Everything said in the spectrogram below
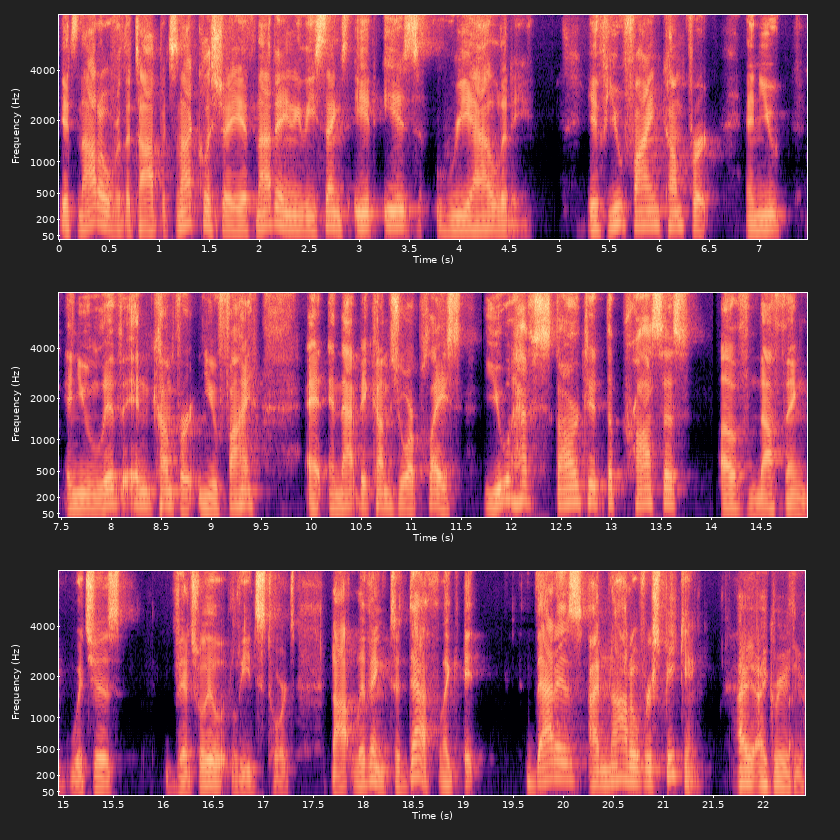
it's not over the top, it's not cliche, it's not any of these things. It is reality. If you find comfort and you and you live in comfort and you find and, and that becomes your place, you have started the process of nothing, which is eventually leads towards not living to death. Like it that is, I'm not over speaking. I, I agree with you.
